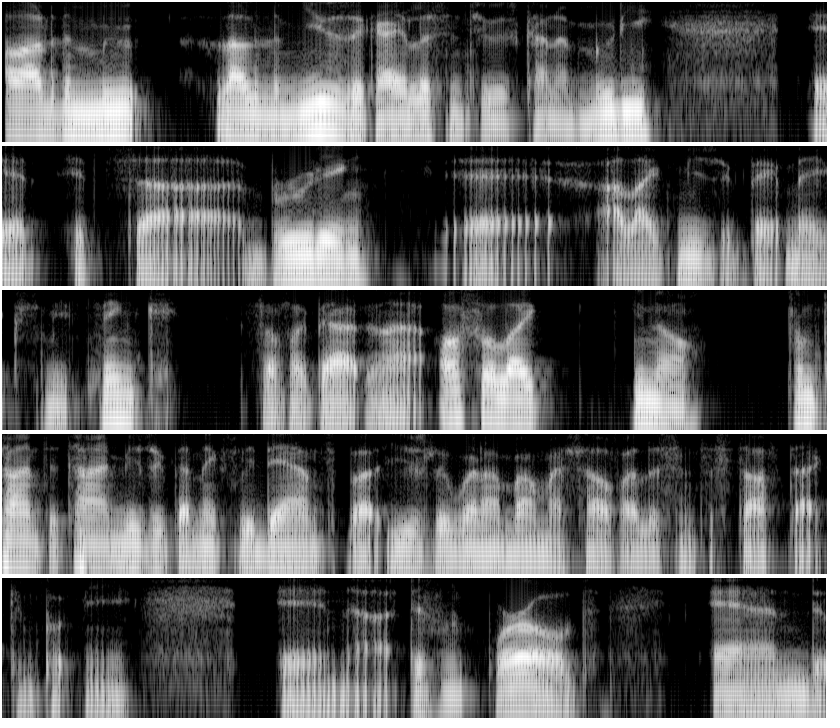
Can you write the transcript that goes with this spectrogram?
a lot of the mo- a lot of the music I listen to is kind of moody. It it's uh, brooding. Uh, I like music that makes me think, stuff like that, and I also like, you know, from time to time music that makes me dance. But usually when I'm by myself, I listen to stuff that can put me in a different world and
